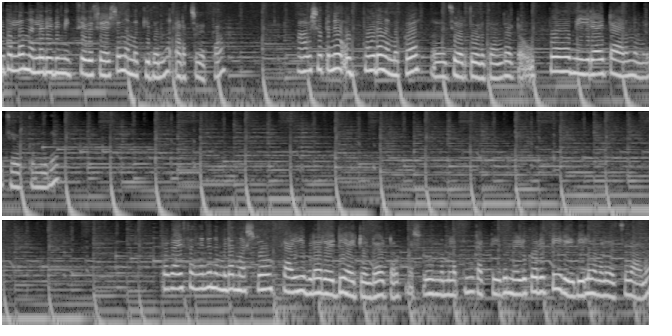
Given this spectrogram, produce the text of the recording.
ഇതെല്ലാം നല്ല രീതിയിൽ മിക്സ് ചെയ്ത ശേഷം നമുക്കിതൊന്ന് അടച്ചു വെക്കാം. ആവശ്യത്തിന് ഉപ്പൂടെ നമുക്ക് ചേർത്ത് കൊടുക്കാം കേട്ടോ. ഉപ്പ് നീരായിട്ടാണ് നമ്മൾ ചേർക്കുന്നത്. അപ്പോൾ ഗൈസ് അങ്ങനെ നമ്മുടെ മഷ്റൂം ഫ്രൈ ഇവിടെ റെഡി ആയിട്ടുണ്ട് കേട്ടോ. മഷ്റൂം നമ്മളപ്പം കട്ട് ചെയ്ത് മെഴുകുരട്ടി രീതിയിൽ നമ്മൾ വെച്ചതാണ്.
